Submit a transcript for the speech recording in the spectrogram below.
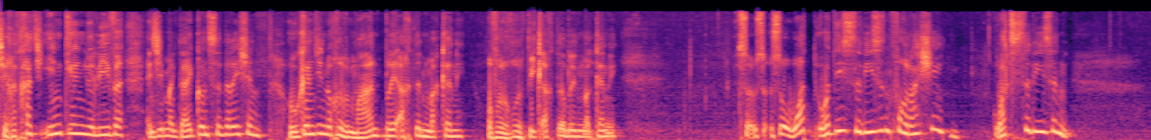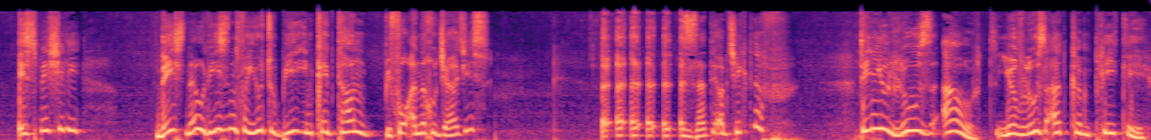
Jy gaan gaan een keer in jou lewe en jy maak daai consideration. Hoe kan jy nog 'n maand bly agter Mekka nie of nog 'n week agter bly Mekka nie? So, so so what what is the reason for rushing? What's the reason? Especially there's no reason for you to be in Cape Town before ander judges. Uh, uh, uh, is that the objective? Then you lose out. You lose out completely.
